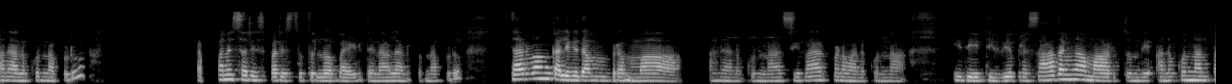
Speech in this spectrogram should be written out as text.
అని అనుకున్నప్పుడు తప్పనిసరి పరిస్థితుల్లో బయట తినాలనుకున్నప్పుడు సర్వం కలివిదం బ్రహ్మ అని అనుకున్నా, శివార్పణం అనుకున్నా, ఇది దివ్య ప్రసాదంగా మారుతుంది అనుకున్నంత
